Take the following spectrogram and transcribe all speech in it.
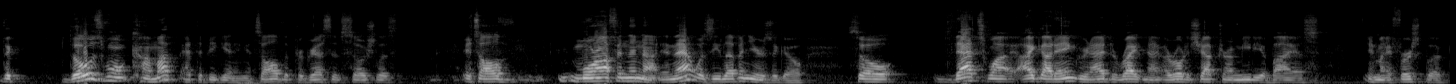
the, those won't come up at the beginning. It's all the progressive socialists. It's all more often than not. And that was 11 years ago. So that's why I got angry and I had to write, and I I wrote a chapter on media bias in my first book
